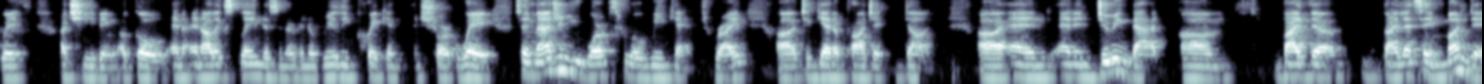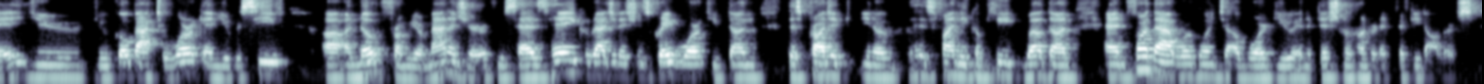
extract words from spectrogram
with achieving a goal. And, and I'll explain this in a, in a really quick and, and short way. So imagine you work through a weekend, right, uh, to get a project done. Uh, and, and in doing that, um, by the by let's say Monday, you you go back to work and you receive uh, a note from your manager who says, "Hey, congratulations, great work! You've done this project. You know, is finally complete. Well done. And for that, we're going to award you an additional hundred and fifty dollars."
